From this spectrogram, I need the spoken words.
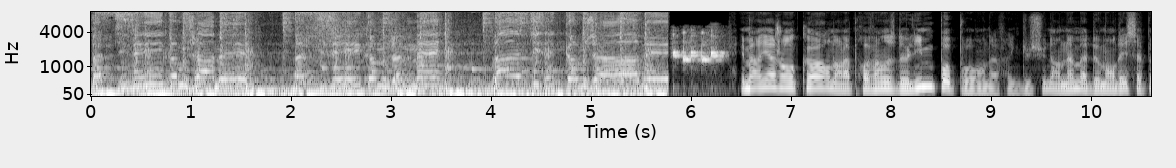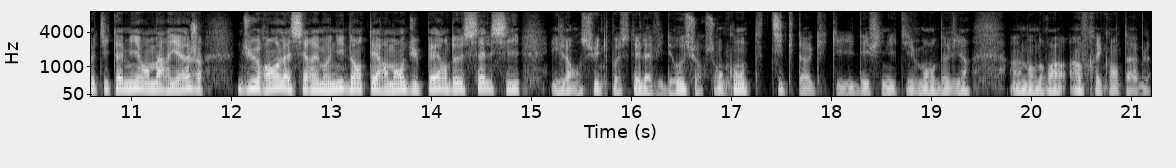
Baptisé comme jamais, baptisé comme jamais, baptisé comme jamais. Et mariage encore dans la province de Limpopo, en Afrique du Sud. Un homme a demandé sa petite amie en mariage durant la cérémonie d'enterrement du père de celle-ci. Il a ensuite posté la vidéo sur son compte TikTok, qui définitivement devient un endroit infréquentable.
